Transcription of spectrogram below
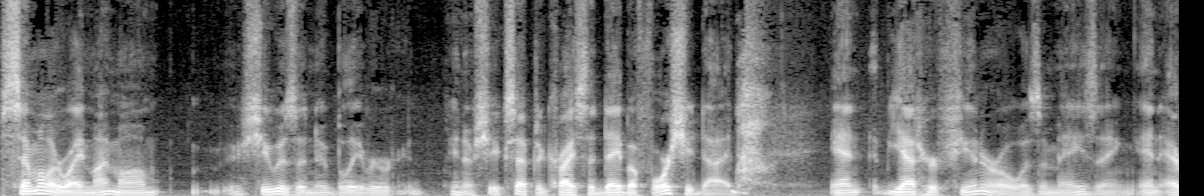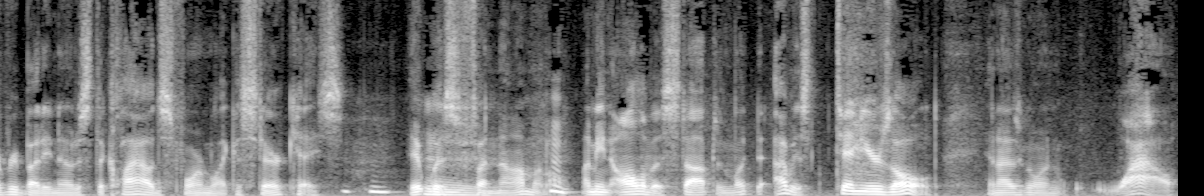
similar way, my mom, she was a new believer. You know, she accepted Christ the day before she died. Wow. And yet her funeral was amazing, and everybody noticed the clouds formed like a staircase. Mm-hmm. It was hmm. phenomenal. Hmm. I mean, all of us stopped and looked. I was ten years old, and I was going, "Wow!"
